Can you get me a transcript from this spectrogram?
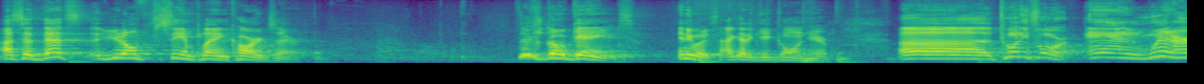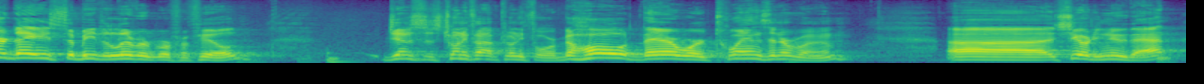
I said, that's, you don't see him playing cards there. There's no games. Anyways, I got to get going here. Uh, 24, and when her days to be delivered were fulfilled, Genesis 25, 24, behold, there were twins in her womb. Uh, she already knew that.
